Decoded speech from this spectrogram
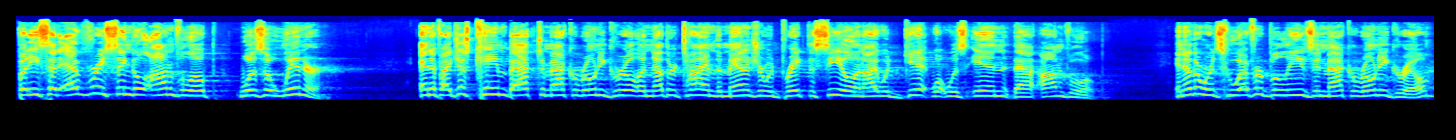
But he said every single envelope was a winner. And if I just came back to Macaroni Grill another time, the manager would break the seal and I would get what was in that envelope. In other words, whoever believes in Macaroni Grill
